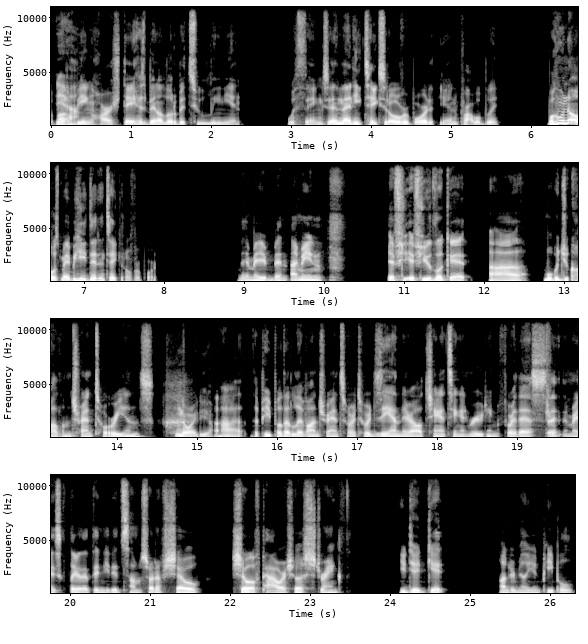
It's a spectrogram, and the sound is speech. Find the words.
About Yeah. being harsh. Day has been a little bit too lenient with things, and then he takes it overboard at the end, probably. But who knows? Maybe he didn't take it overboard. They may have been. I mean, if if you look at uh, what would you call them, Trantorians? No idea. Uh, the people that live on Trantor towards the end, they're all chanting and rooting for this. I mean, it's clear that they needed some sort of show, show of power, show of strength. You did get hundred million people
